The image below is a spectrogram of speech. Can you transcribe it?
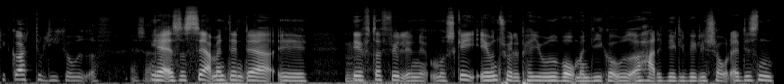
det er godt, du lige går ud og... Altså, Ja, altså ser man den der øh, Mm. efterfølgende, måske eventuelle periode, hvor man lige går ud og har det virkelig, virkelig sjovt. Er det sådan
